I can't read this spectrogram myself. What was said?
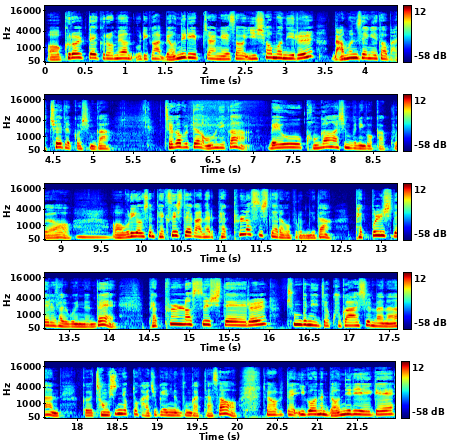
어 그럴 때 그러면 우리가 며느리 입장에서 이 시어머니를 남은 생에 더 맞춰야 될 것인가? 제가 볼 때는 어머니가 매우 건강하신 분인 것 같고요. 어, 우리가 요새 100세 시대가 아니라 100 플러스 시대라고 부릅니다. 100불 시대를 살고 있는데 100 플러스 시대를 충분히 이제 구가하실 만한 그 정신력도 가지고 있는 분 같아서 제가 볼 때 이거는 며느리에게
